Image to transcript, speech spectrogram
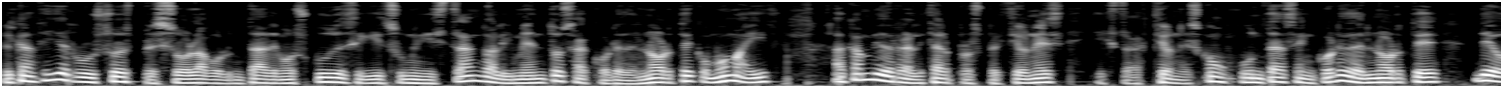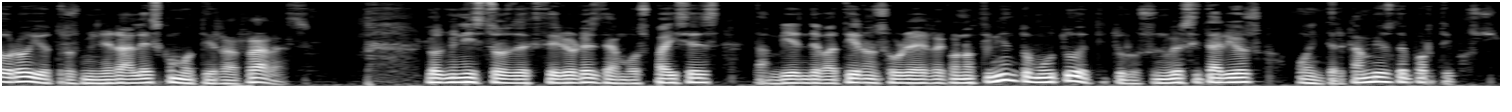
el canciller ruso expresó la voluntad de Moscú de seguir suministrando alimentos a Corea del Norte como maíz a cambio de realizar prospecciones y extracciones conjuntas en Corea del Norte de oro y otros minerales como tierras raras. Los ministros de Exteriores de ambos países también debatieron sobre el reconocimiento mutuo de títulos universitarios o intercambios deportivos.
